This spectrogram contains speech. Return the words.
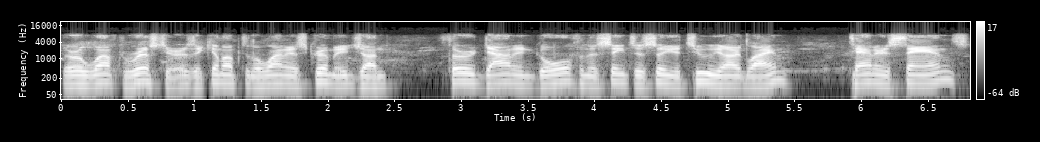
their left wrist here as they come up to the line of scrimmage on third down and goal from the St. Cecilia two yard line. Tanner Sands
